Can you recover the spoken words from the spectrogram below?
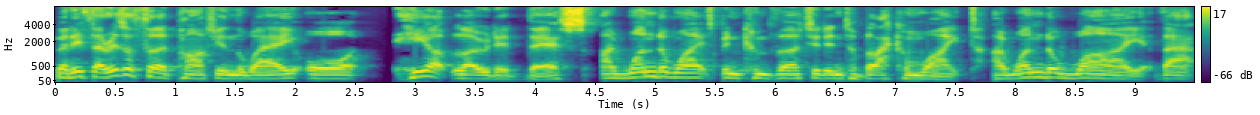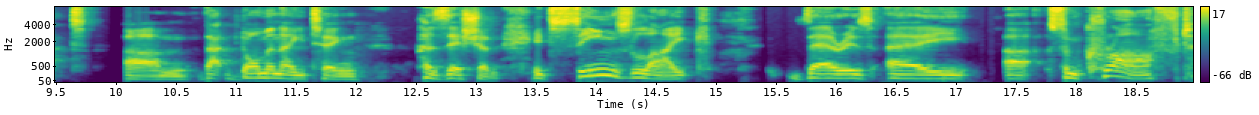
But if there is a third party in the way or he uploaded this, I wonder why it's been converted into black and white. I wonder why that um, that dominating position. It seems like there is a uh, some craft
